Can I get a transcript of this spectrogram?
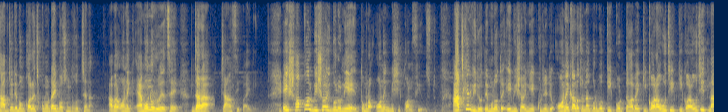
সাবজেক্ট এবং কলেজ কোনোটাই পছন্দ হচ্ছে না। আবার অনেক এমনও রয়েছে যারা চান্সই পায়নি। এই সকল বিষয়গুলো নিয়ে তোমরা অনেক বেশি কনফিউজড আজকের ভিডিওতে মূলত এই বিষয় নিয়ে খুঁটিনাটি অনেক আলোচনা করব, কি করতে হবে, কি করা উচিত, কি করা উচিত না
